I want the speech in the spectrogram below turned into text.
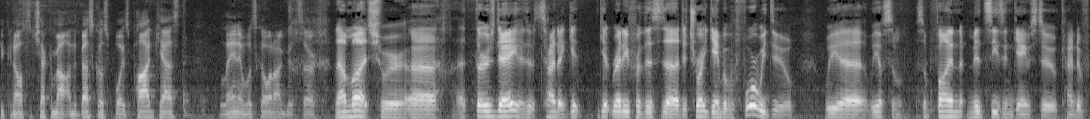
You can also check him out on the Best Coast Boys podcast. Landon, what's going on, good sir? Not much. We're uh, Thursday. It's time to get get ready for this uh, Detroit game. But before we do, we uh, we have some some fun midseason games to kind of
